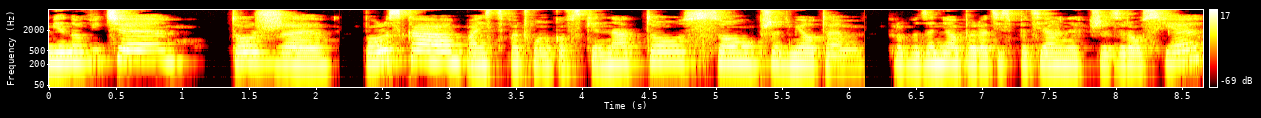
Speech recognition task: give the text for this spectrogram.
Mianowicie to, że Polska, państwa członkowskie NATO są przedmiotem prowadzenia operacji specjalnych przez Rosję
